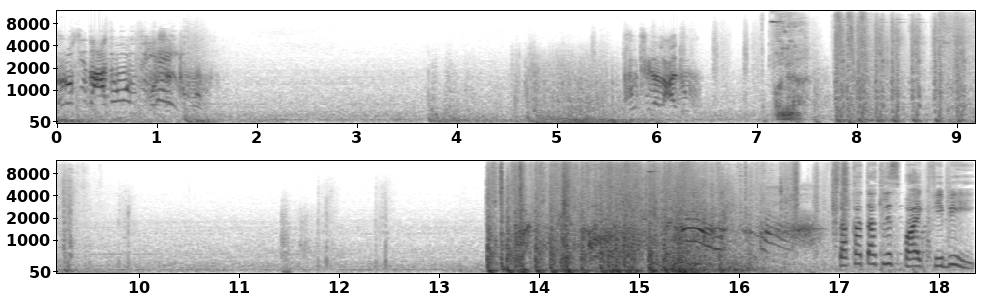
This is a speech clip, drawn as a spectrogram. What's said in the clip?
رصد عدو في A وجدتهم قتل العدو هنا سقطت السبايك في بي.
